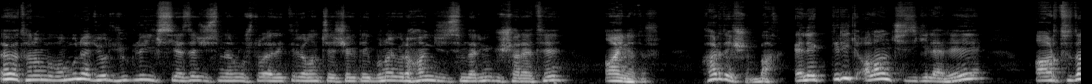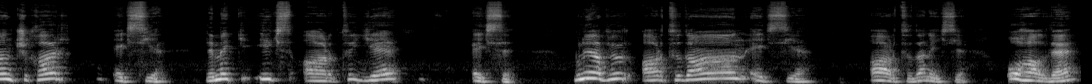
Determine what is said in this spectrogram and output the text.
Evet hanım babam bu ne diyor? Yüklü X, Y, Z cisimlerin oluşturduğu elektrik alanı çeşitliği buna göre hangi cisimlerin yük işareti aynıdır? Kardeşim bak elektrik alan çizgileri artıdan çıkar eksiye. Demek ki X artı Y eksi. Bu ne yapıyor? Artıdan eksiye. Artıdan eksiye. O halde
